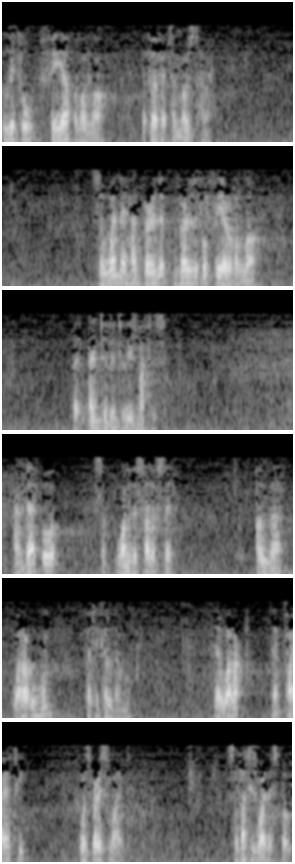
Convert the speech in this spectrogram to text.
little fear of Allah, the Perfect and Most High. So when they had very, li- very little fear of Allah, they entered into these matters. And therefore, one of the Salaf said, Allah wara'uhum fatakallamu. Their wara' their piety was very slight. So that is why they spoke.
